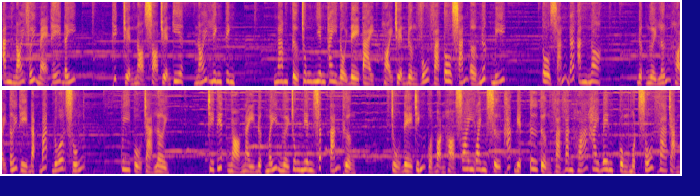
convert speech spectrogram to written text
ăn nói với mẹ thế đấy. Thích chuyện nọ sỏ chuyện kia, nói linh tinh nam tử trung nhiên thay đổi đề tài, hỏi chuyện đường vũ và tô sán ở nước mỹ. Tô sán đã ăn no. Được người lớn hỏi tới thì đặt bát đũa xuống. Quy củ trả lời. Chi tiết nhỏ này được mấy người trung niên rất tán thưởng. Chủ đề chính của bọn họ xoay quanh sự khác biệt tư tưởng và văn hóa hai bên cùng một số va chạm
